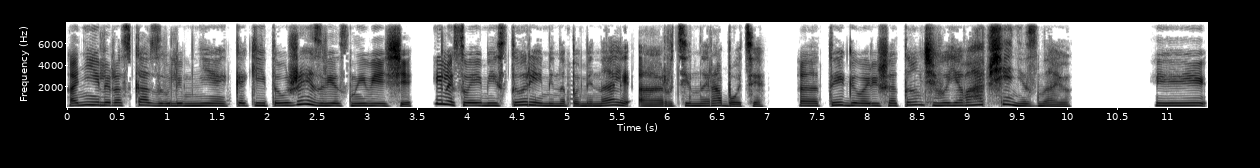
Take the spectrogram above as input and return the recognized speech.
Они или рассказывали мне какие-то уже известные вещи, или своими историями напоминали о рутинной работе. А ты говоришь о том, чего я вообще не знаю. И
